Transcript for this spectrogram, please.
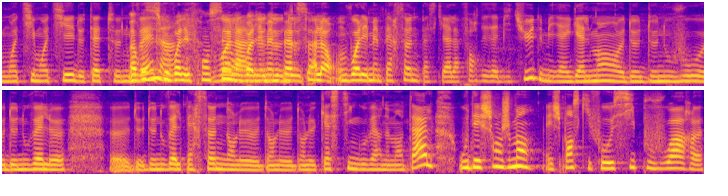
moitié-moitié euh, de têtes nouvelles. Ah, parce que voit les Français, voilà, on voit les mêmes de, personnes. alors, on voit les mêmes personnes parce qu'il y a la force des habitudes, mais il y a également de, de, nouveaux, de, nouvelles, de, nouvelles personnes dans le, dans, le, dans le casting gouvernemental ou des changements. Et je pense qu'il faut aussi pouvoir,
